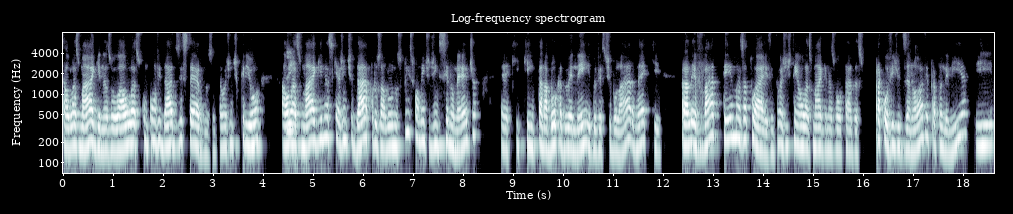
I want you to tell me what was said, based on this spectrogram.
aulas magnas ou aulas com convidados externos. Então a gente criou aulas Sim. magnas que a gente dá para os alunos, principalmente de ensino médio, é, que quem está na boca do Enem e do vestibular, né, que para levar temas atuais. Então, a gente tem aulas magnas voltadas para a Covid-19, para a pandemia, e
